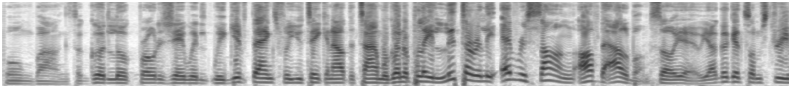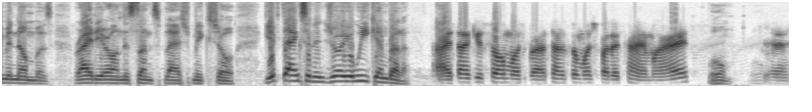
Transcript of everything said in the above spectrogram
Boom bang. It's a good look, Protoje. We, we give thanks for you taking out the time. We're gonna play literally every song off the album. So yeah, we are gonna get some streaming numbers right here on the Sunsplash Mix Show. Give thanks and enjoy your weekend, brother. All right, thank you so much, brother. Thanks so much for the time. All right. Boom. Yeah.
